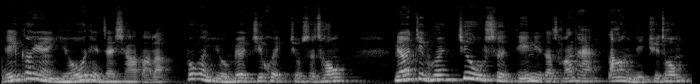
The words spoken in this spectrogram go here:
林高远有点在瞎打了，不管有没有机会就是冲。梁靖昆就是顶你的长台，让你去冲。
